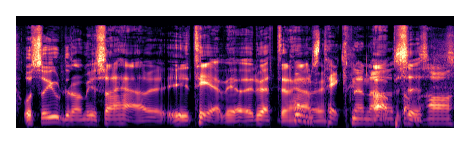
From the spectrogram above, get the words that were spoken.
Och så gjorde de ju sådana här i tv, du vet den här. Ja, precis. Som, ah.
